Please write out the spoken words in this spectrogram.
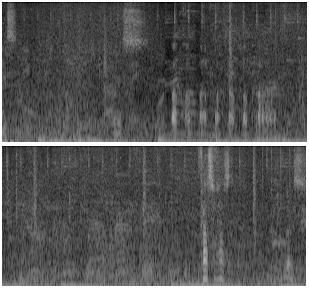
Yes. Nice. Pa. Fast, fast. Nice.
